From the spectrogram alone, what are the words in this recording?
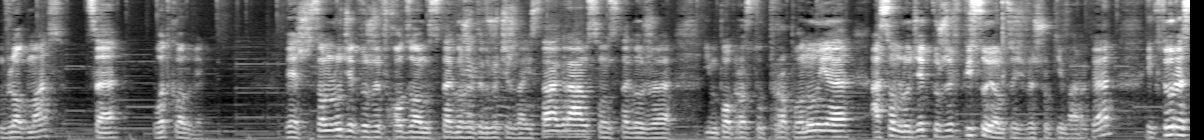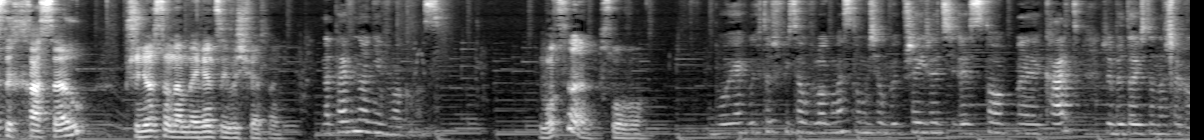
Vlogmas. C. Whatkolwiek. Wiesz, są ludzie, którzy wchodzą z tego, że ty wrzucisz na Instagram, są z tego, że im po prostu proponuje, a są ludzie, którzy wpisują coś w wyszukiwarkę i które z tych haseł przyniosą nam najwięcej wyświetleń. Na pewno nie Vlogmas. Mocne słowo. Bo jakby ktoś wpisał Vlogmas, to musiałby przejrzeć y, 100 y, kart, żeby dojść do naszego.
